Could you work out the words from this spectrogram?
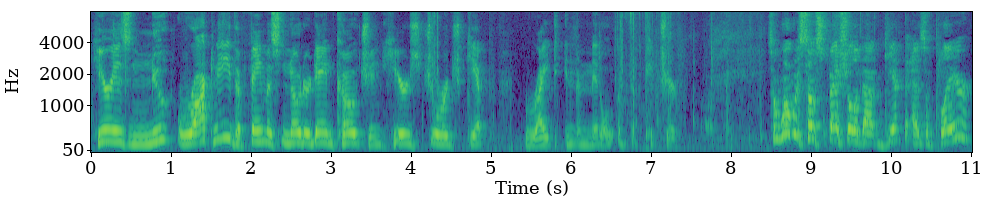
Here is Knute Rockne, the famous Notre Dame coach, and here's George Gipp right in the middle of the picture. So what was so special about Gipp as a player?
